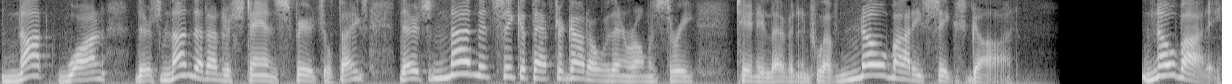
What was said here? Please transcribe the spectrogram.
not one. There's none that understands spiritual things. There's none that seeketh after God over there in Romans 3 10, 11, and 12. Nobody seeks God. Nobody.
